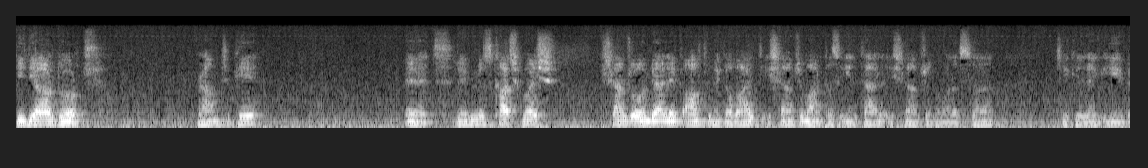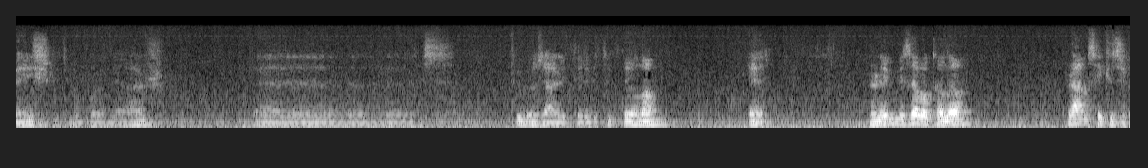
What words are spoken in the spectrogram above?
DDR4 RAM tipi Evet. RAM'imiz kaçmış? İşlemci 10 bellek 6 MB. İşlemci markası Intel. işlemci numarası çekirdek i5 Lütfen polimer Evet. Tüm özellikleri bir tıklayalım. Evet. RAM'imize bakalım. RAM 8 GB.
